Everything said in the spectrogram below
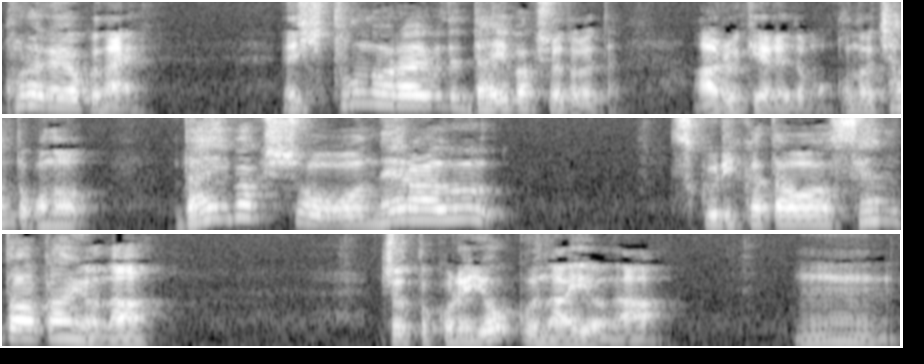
これが良くない。人のライブで大爆笑とか言ったあるけれども、このちゃんとこの大爆笑を狙う作り方をせんとあかんよな。ちょっとこれ良くないよな。うん。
